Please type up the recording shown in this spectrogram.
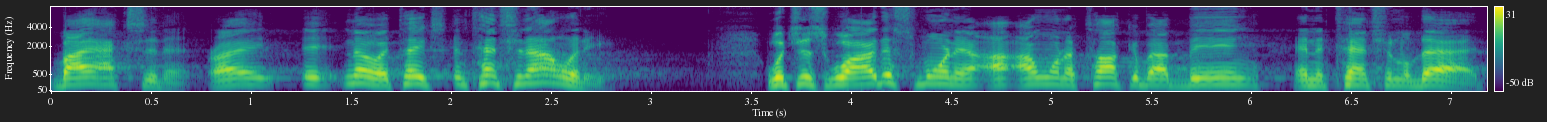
by accident, right? It, no, it takes intentionality, which is why this morning I, I want to talk about being an intentional dad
